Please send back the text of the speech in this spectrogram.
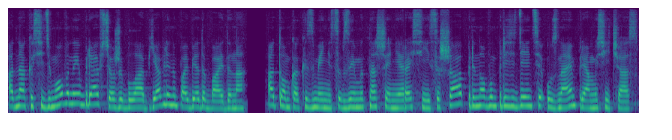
Однако 7 ноября все же была объявлена победа Байдена. О том, как изменятся взаимоотношения России и США при новом президенте, узнаем прямо сейчас.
